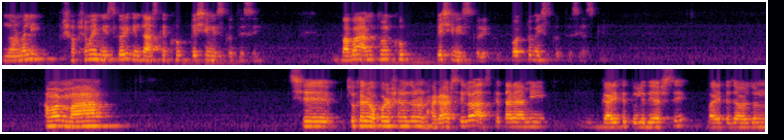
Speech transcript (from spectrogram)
নর্মালি সবসময় মিস করি, কিন্তু আজকে খুব বেশি মিস করতেছি। বাবা, আমি তোমাকে খুব বেশি মিস করি বড্ড মিস করতেছি আজকে। আমার মা সে চোখের অপারেশনের জন্য ঢাকা আসছিল। আজকে তারে আমি গাড়িতে তুলে দিয়ে আসছি বাড়িতে যাওয়ার জন্য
